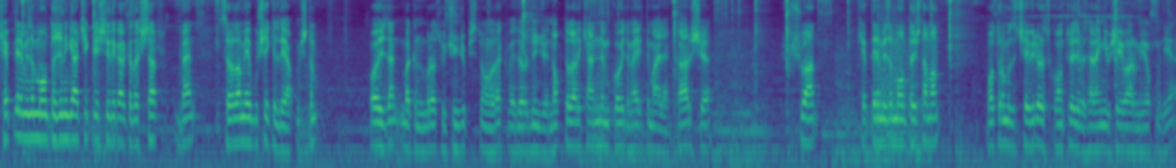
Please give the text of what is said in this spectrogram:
Keplerimizin montajını gerçekleştirdik arkadaşlar. Ben sıralamayı bu şekilde yapmıştım. O yüzden bakın burası 3. piston olarak ve 4. noktaları kendim koydum her ihtimale karşı. Şu an keplerimizin montajı tamam. Motorumuzu çeviriyoruz, kontrol ediyoruz herhangi bir şey var mı yok mu diye.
